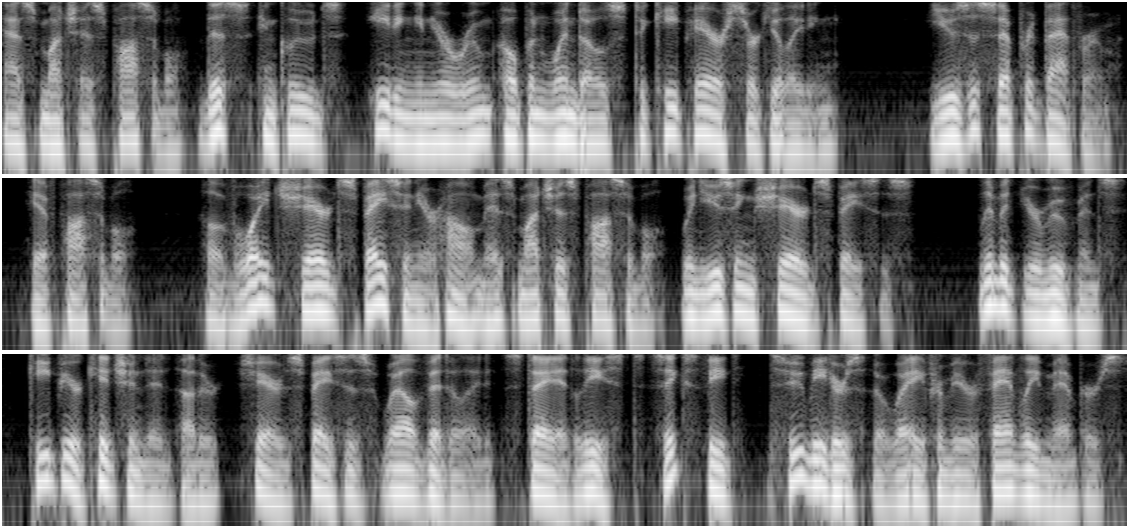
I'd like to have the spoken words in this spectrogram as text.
as much as possible. This includes eating in your room, open windows to keep air circulating. Use a separate bathroom, if possible. Avoid shared space in your home as much as possible when using shared spaces. Limit your movements. Keep your kitchen and other shared spaces well ventilated. Stay at least 6 feet 2 meters away from your family members.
